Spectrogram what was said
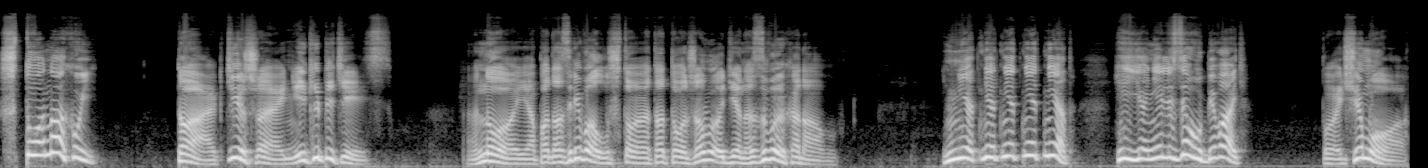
Что нахуй? Так, тише, не кипятись. Но я подозревал, что это тоже один из выходов. Нет, нет, нет, нет, нет. Ее нельзя убивать. Почему?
